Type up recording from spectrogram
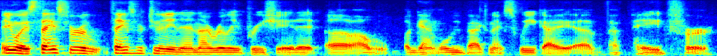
Anyways, thanks for thanks for tuning in. I really appreciate it. Uh, again, we'll be back next week. I uh, have paid for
